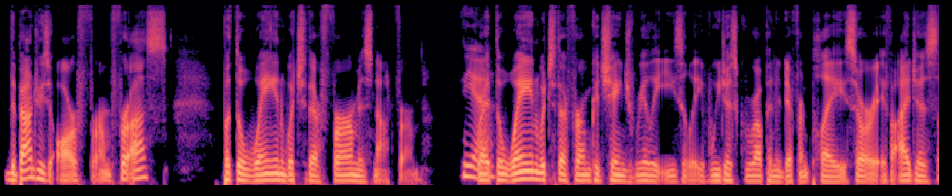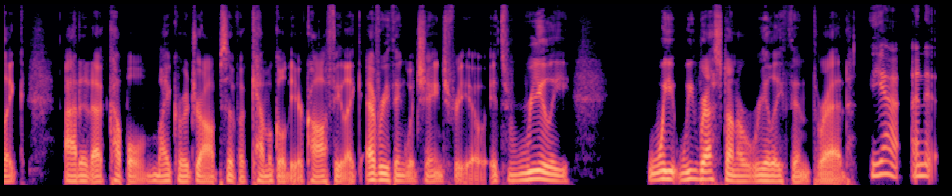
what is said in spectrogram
the boundaries are firm for us, but the way in which they're firm is not firm. Yeah. Right. The way in which their firm could change really easily if we just grew up in a different place or if I just like added a couple micro drops of a chemical to your coffee, like everything would change for you. It's really we we rest on a really thin thread. Yeah, and it,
